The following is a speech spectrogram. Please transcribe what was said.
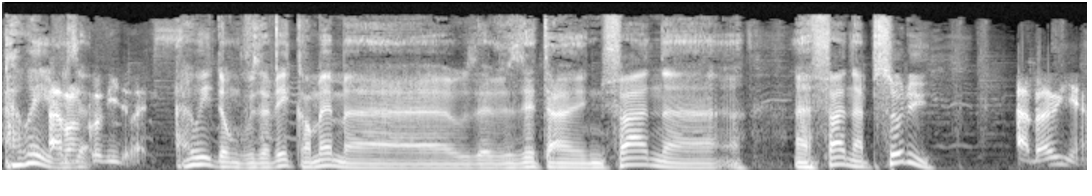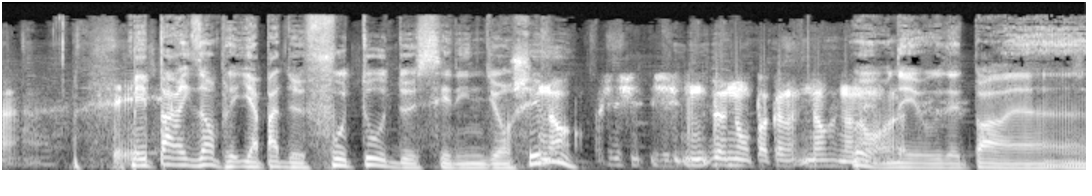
Ah oui, Avant le a- Covid, ouais. Ah oui, donc vous avez quand même, euh, vous, avez- vous êtes un- une fan, un, un fan absolu. Ah bah oui. euh, c'est- Mais par exemple, il n'y a pas de photo de Céline Dion chez non, vous euh, non, pas comme. Non, non, Oui, non. on est, vous n'êtes pas. un-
